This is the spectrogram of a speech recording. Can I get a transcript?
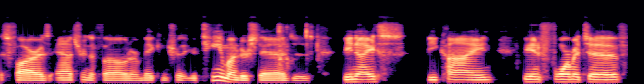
as far as answering the phone or making sure that your team understands is be nice, be kind, be informative,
